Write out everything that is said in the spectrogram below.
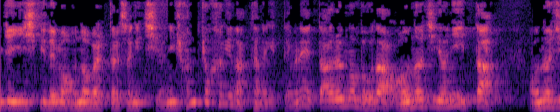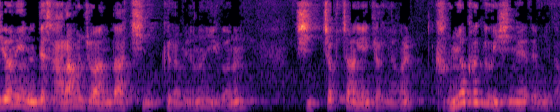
이제 이 시기 되면 언어 발달상의 지연이 현격하게 나타나기 때문에 다른 것보다 언어 지연이 있다. 언어 지연이 있는데 사람을 좋아한다. 지- 그러면은 이거는 지적 장애 경향을 강력하게 의심해야 됩니다.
